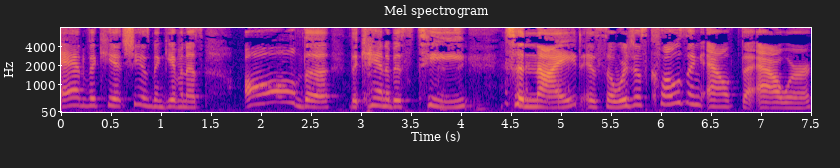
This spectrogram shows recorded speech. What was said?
advocate. She has been giving us all the the cannabis tea tonight, and so we're just closing out the hour.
